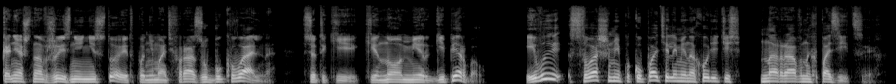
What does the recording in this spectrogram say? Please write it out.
Конечно, в жизни не стоит понимать фразу буквально. Все-таки кино — мир гипербол. И вы с вашими покупателями находитесь на равных позициях.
